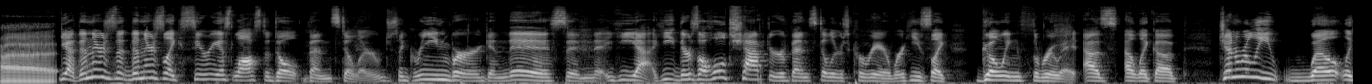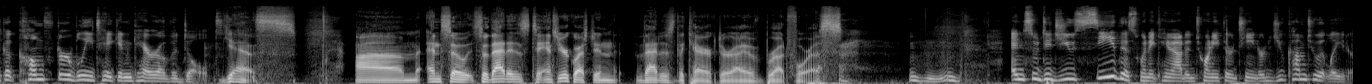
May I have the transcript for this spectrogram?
Uh, yeah, then there's then there's like serious lost adult Ben Stiller, just like Greenberg and this and he yeah he there's a whole chapter of Ben Stiller's career where he's like going through it as a, like a generally well like a comfortably taken care of adult. Yes. Um, and so, so that is to answer your question. That is the character I have brought for us. And so did you see this when it came out in 2013 or did you come to it later?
